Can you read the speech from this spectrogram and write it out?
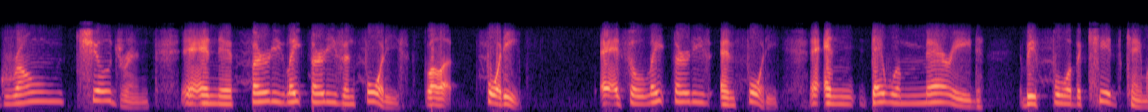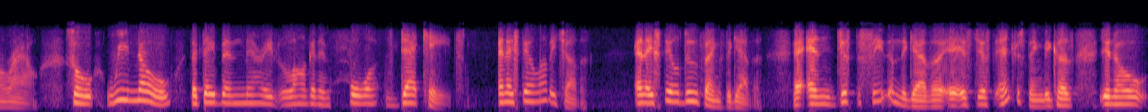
grown children in their 30, late 30s and 40s. Well, uh, 40. And so late 30s and 40. And they were married before the kids came around. So we know that they've been married longer than four decades. And they still love each other. And they still do things together and just to see them together it's just interesting because you know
